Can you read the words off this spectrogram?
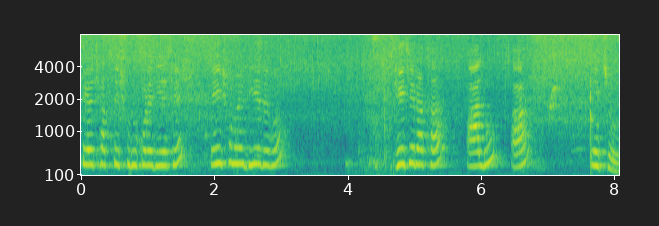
তেল ছাড়তে শুরু করে দিয়েছে। এই সময় দিয়ে দেব ভেজে রাখা আলু আর এঁচড়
